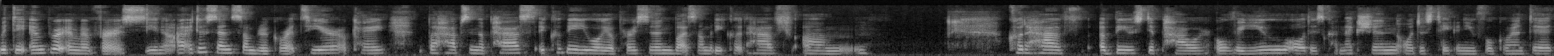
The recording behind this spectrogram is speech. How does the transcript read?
with the Emperor in reverse, you know, I do sense some regrets here, okay? Perhaps in the past, it could be you or your person, but somebody could have um, could have abused their power over you or this connection or just taken you for granted.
